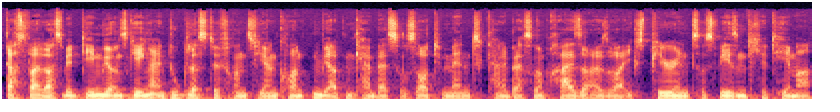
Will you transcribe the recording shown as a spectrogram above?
Das war das, mit dem wir uns gegen ein Douglas differenzieren konnten. Wir hatten kein besseres Sortiment, keine besseren Preise, also war Experience das wesentliche Thema.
